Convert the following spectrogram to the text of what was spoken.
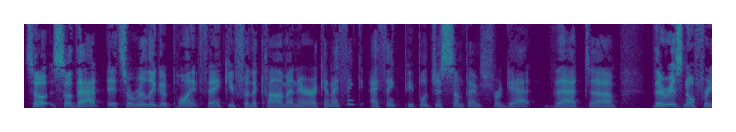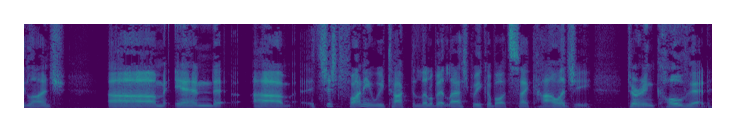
So so that it's a really good point. Thank you for the comment, Eric. And I think I think people just sometimes forget that uh, there is no free lunch. Um, and um, it's just funny. We talked a little bit last week about psychology during COVID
